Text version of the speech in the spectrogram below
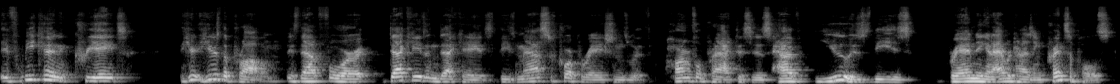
if we can create here, here's the problem is that for decades and decades, these massive corporations with harmful practices have used these branding and advertising principles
